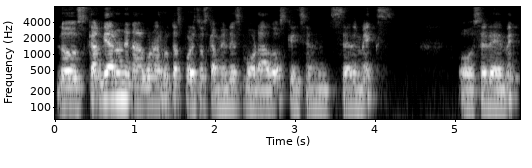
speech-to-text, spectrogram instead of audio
Los cambiaron en algunas rutas por estos camiones morados que dicen CDMX o CDM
